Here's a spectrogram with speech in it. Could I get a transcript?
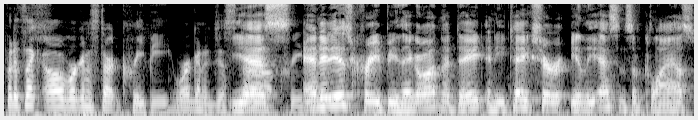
But it's like, oh, we're going to start creepy. We're going to just Yes, creepy. and it is creepy. They go out on a date, and he takes her, in the essence of class,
